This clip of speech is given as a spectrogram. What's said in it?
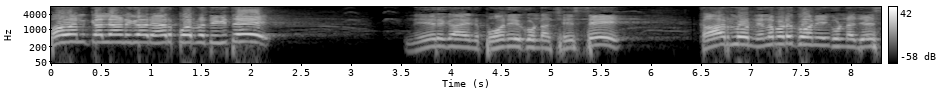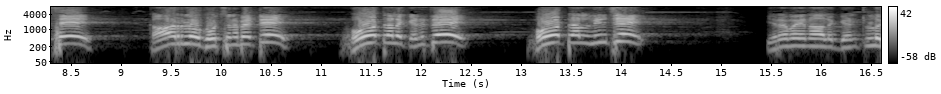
పవన్ కళ్యాణ్ గారు ఎయిర్పోర్ట్లో దిగితే నేరుగా ఆయన పోనీయకుండా చేస్తే కారులో నిలబడుకోనీయకుండా చేస్తే కారులో కూర్చునబెట్టి హోటల్కి వెళితే హోటల్ నుంచి ఇరవై నాలుగు గంటల్లో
